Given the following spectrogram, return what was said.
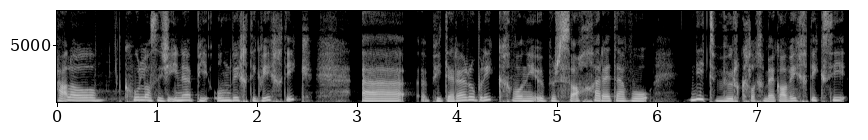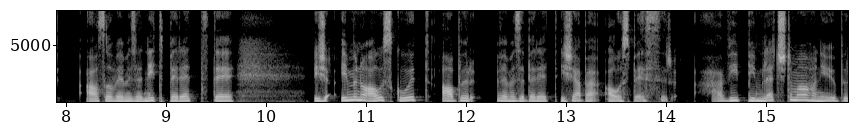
Hallo, cool, dass ich rein bei Unwichtig Wichtig. Äh, bei dieser Rubrik, wo ich über Sachen rede, die nicht wirklich mega wichtig sind. Also, wenn man sie nicht berät, dann ist immer noch alles gut, aber wenn man sie berät, ist eben alles besser. Äh, wie beim letzten Mal habe ich über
